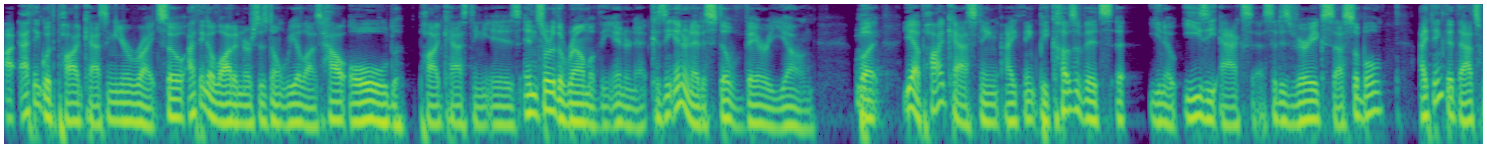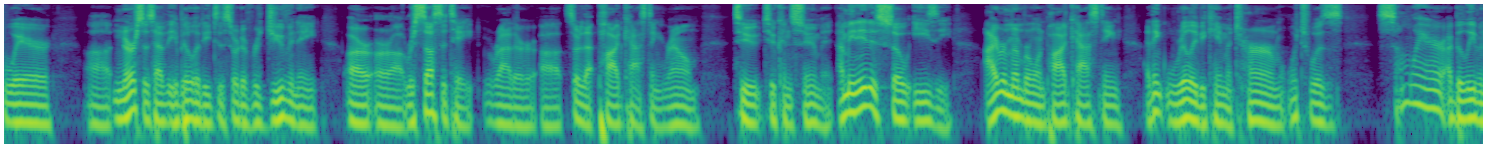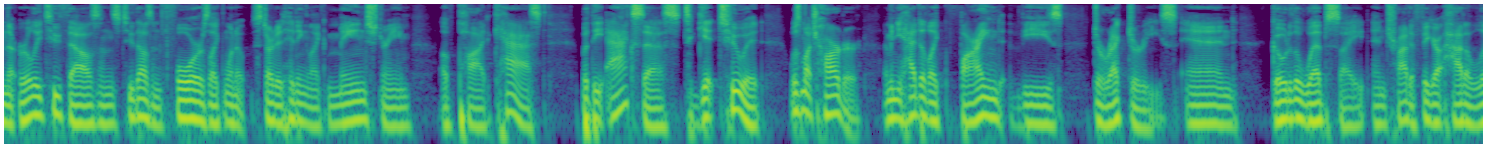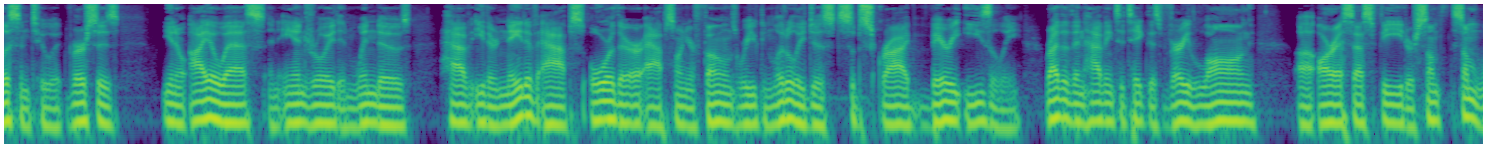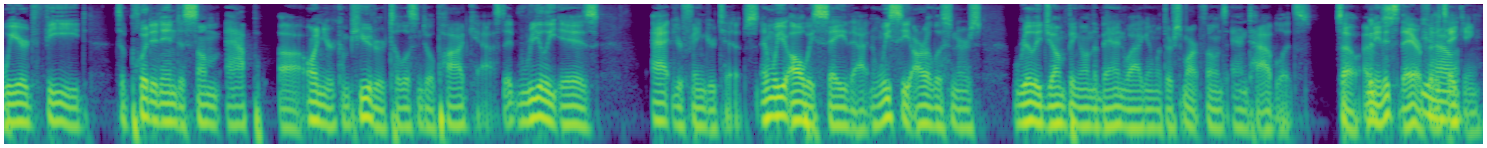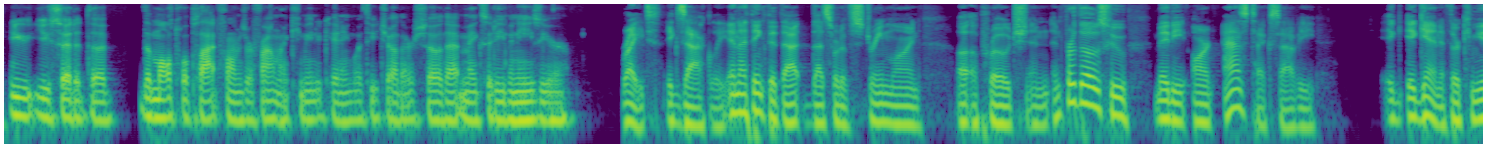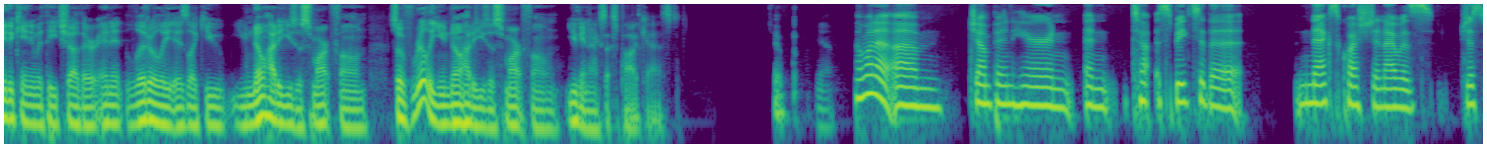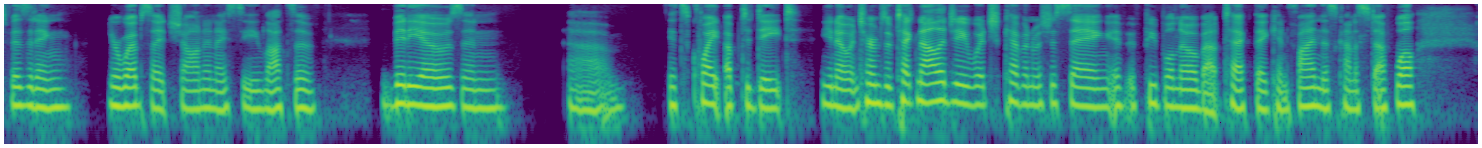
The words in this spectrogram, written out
I think with podcasting, you're right. So I think a lot of nurses don't realize how old podcasting is in sort of the realm of the internet because the internet is still very young. But yeah, podcasting, I think because of its uh, you know easy access, it is very accessible. I think that that's where uh, nurses have the ability to sort of rejuvenate or, or uh, resuscitate rather uh, sort of that podcasting realm to to consume it. I mean, it is so easy. I remember when podcasting, I think, really became a term, which was somewhere, I believe in the early 2000s, 2004 is like when it started hitting like mainstream of podcast. But the access to get to it was much harder. I mean, you had to like find these directories and go to the website and try to figure out how to listen to it versus, you know, iOS and Android and Windows have either native apps or there are apps on your phones where you can literally just subscribe very easily rather than having to take this very long uh, RSS feed or some some weird feed to put it into some app uh, on your computer to listen to a podcast. It really is at your fingertips, and we always say that, and we see our listeners really jumping on the bandwagon with their smartphones and tablets. So, I mean, it's, it's there for the know, taking. You you said it the the multiple platforms are finally communicating with each other, so that makes it even easier. Right, exactly, and I think that that that sort of streamlined uh, approach, and and for those who maybe aren't as tech savvy, again, if they're communicating with each other and it literally is like you you know how to use a smartphone. So if really you know how to use a smartphone, you can access podcasts. Yep. Yeah. I want to um, jump in here and and t- speak to the next question. I was just visiting your website, Sean, and I see lots of videos and um, it's quite up to date you know, in terms of technology, which Kevin was just saying, if, if people know about tech, they can find this kind of stuff. Well,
